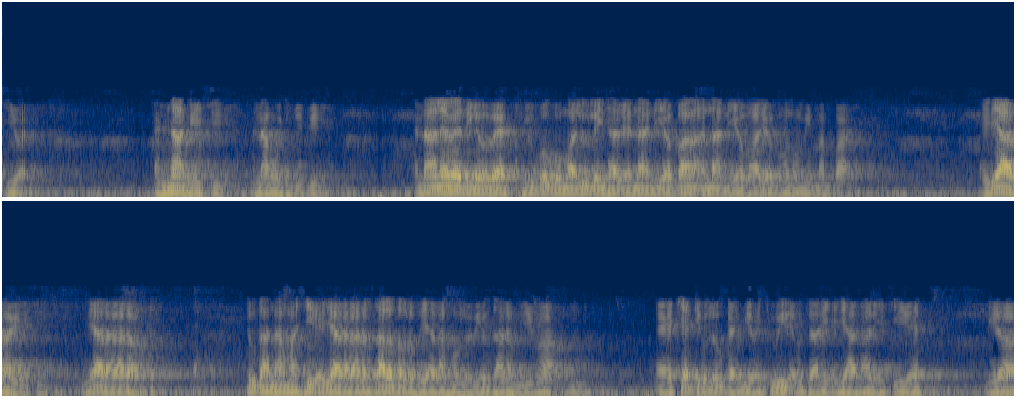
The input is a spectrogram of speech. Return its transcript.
ရှိရတယ်အနနေရှိအနာဝတ္ထုတွေပြီးအနာလည်းပဲဒီလိုပဲလူပုဂ္ဂိုလ်မှလူလိန်ထားတဲ့အနနေရောပန်းအနနေရောပါရောအကုန်လုံးဒီမှာပါတယ်အရတာတွေရှိရတာကတော့လူသားနာမှာရှိတဲ့ရတာကတော့စားလို့တော့လို့မရတာမဟုတ်လို့ဒီဥစ္စာတော့မယူရဘူးအဲချက်ပြုတ်လုပ်ကြပြီးတော့ကျွေးတဲ့ဥစ္စာတွေအရသာတွေရှိတယ် ပြီးတော့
